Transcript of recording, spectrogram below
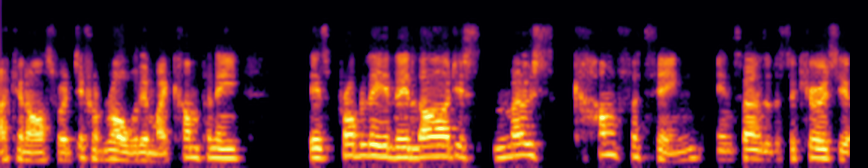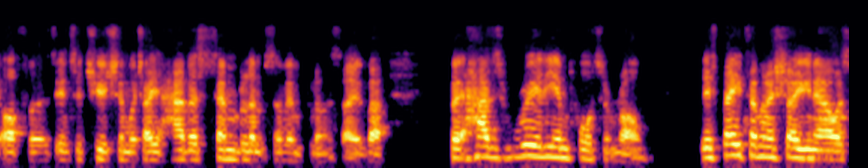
I can ask for a different role within my company. It's probably the largest, most comforting in terms of the security it offers institution which I have a semblance of influence over, but has really important role. This data I'm going to show you now was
